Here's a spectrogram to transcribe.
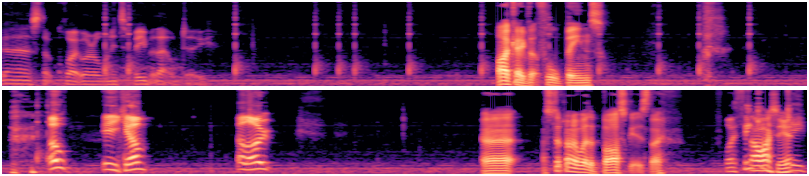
Uh, that's not quite where I wanted to be, but that'll do. I gave it full beans. Oh, here you come. Hello. Uh, I still don't know where the basket is though. Well, I think. Oh, I see it.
